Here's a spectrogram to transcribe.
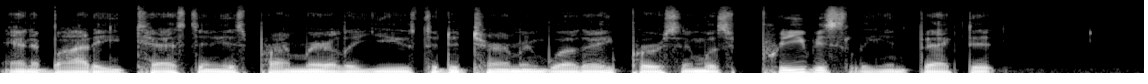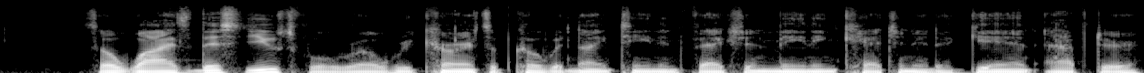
Antibody testing is primarily used to determine whether a person was previously infected. So, why is this useful? Well, recurrence of COVID 19 infection, meaning catching it again after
